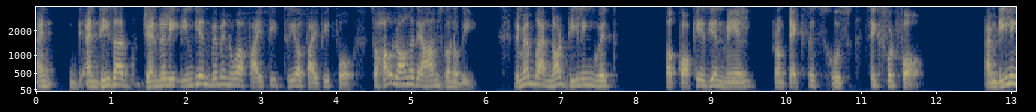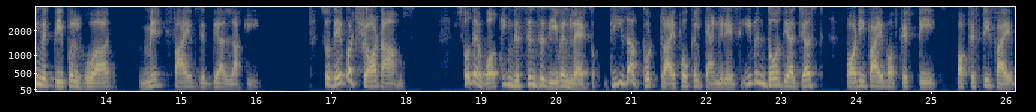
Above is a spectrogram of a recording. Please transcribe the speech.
And and these are generally Indian women who are five feet three or five feet four. So how long are their arms going to be? Remember, I'm not dealing with a Caucasian male from Texas who's six foot four. I'm dealing with people who are mid fives if they are lucky. So they've got short arms. So their working distance is even less. These are good trifocal candidates, even though they are just 45 or 50 or 55.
